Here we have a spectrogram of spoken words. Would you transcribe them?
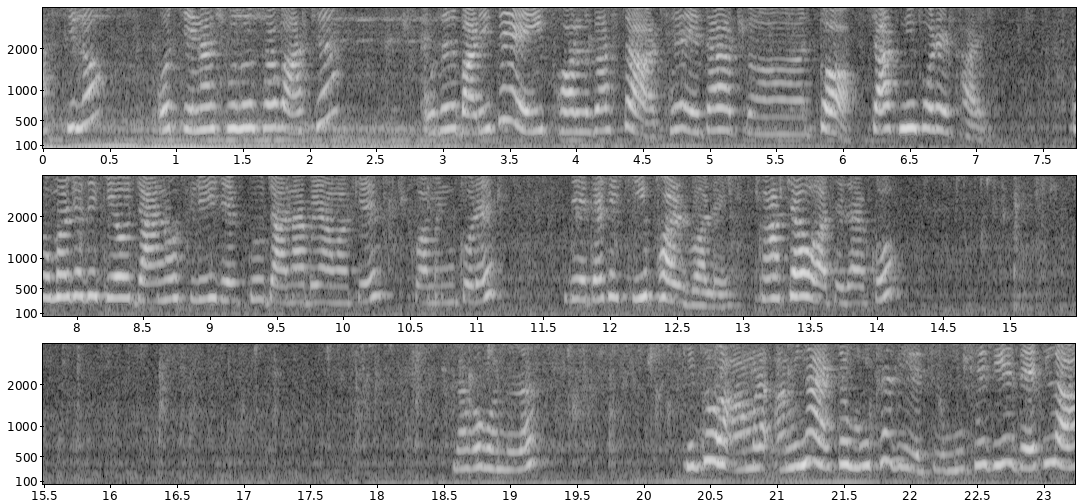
আসছিল। ও চেনাশুনো সব আছে। ওদের বাড়িতে এই ফল গাছটা আছে, এটা টক, চাটনি করে খায়। তোমরা যদি কেউ জানো প্লিজ একটু জানাবে আমাকে কমেন্ট করে, যে এটাকে কি ফল বলে। কাঁচাও আছে, দেখো। দেখো বন্ধুরা। কিন্তু আমরা, আমি না একটা মুখে দিয়েছি, মুখে দিয়ে দেখলাম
